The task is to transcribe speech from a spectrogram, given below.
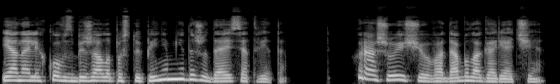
И она легко взбежала по ступеням, не дожидаясь ответа. Хорошо еще, вода была горячая.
